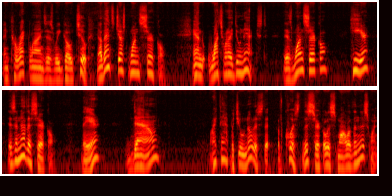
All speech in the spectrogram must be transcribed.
and correct lines as we go too. Now that's just one circle. And watch what I do next. There's one circle. here, there's another circle. There, down, like that. But you'll notice that, of course, this circle is smaller than this one.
